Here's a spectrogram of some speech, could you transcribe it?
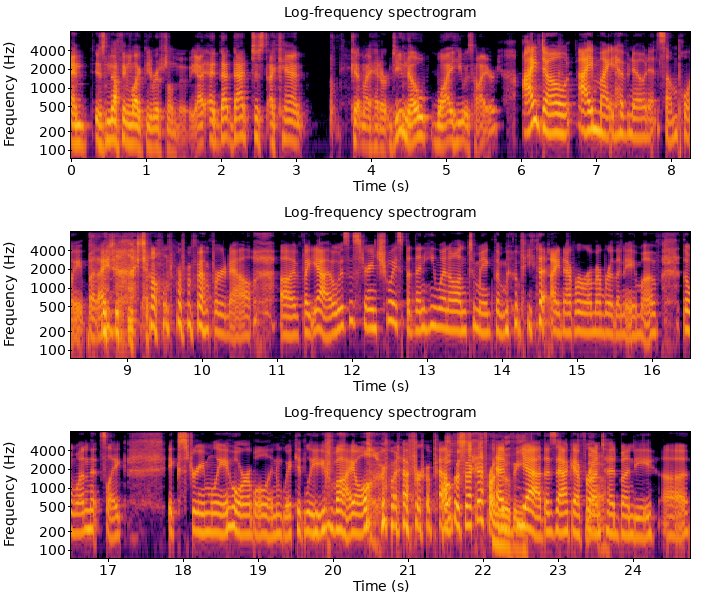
and is nothing like the original movie. I, I that that just I can't get my head around. Do you know why he was hired? I don't. I might have known at some point, but I, I don't remember now. Uh, but yeah, it was a strange choice. But then he went on to make the movie that I never remember the name of, the one that's like extremely horrible and wickedly vile or whatever. About oh, the Zac Efron Ted, movie. Yeah, the Zac Efron yeah. Ted Bundy uh,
